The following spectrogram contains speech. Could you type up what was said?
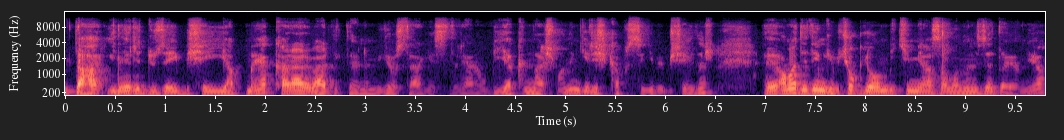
daha ileri düzey bir şeyi yapmaya karar verdiklerinin bir göstergesidir. Yani o bir yakınlaşmanın giriş kapısı gibi bir şeydir. E, ama dediğim gibi çok yoğun bir kimyasal analize dayanıyor.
